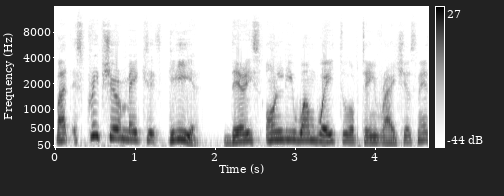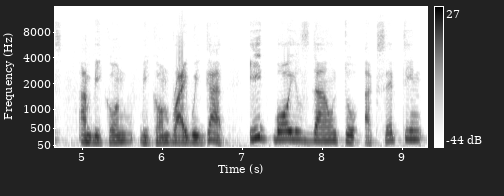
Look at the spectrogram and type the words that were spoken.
But scripture makes it clear there is only one way to obtain righteousness and become, become right with God. It boils down to accepting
